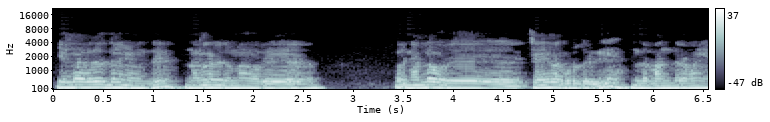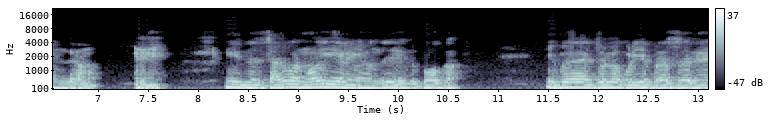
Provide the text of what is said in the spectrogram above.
எல்லா விதத்துலையும் வந்து நல்ல விதமாக ஒரு ஒரு நல்ல ஒரு செயலை கொடுத்துருக்கு. இந்த மந்திரமும் எந்திரமும். இந்த சர்வ நோய்களையும் வந்து இது போக்கும். இப்போ சொல்லக்கூடிய ப்ரெஷரு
